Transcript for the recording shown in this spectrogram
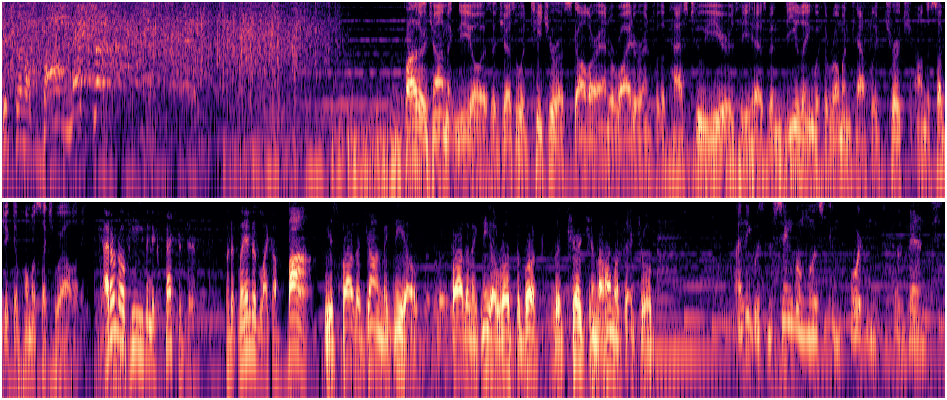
It's an abomination. Father John McNeill is a Jesuit teacher, a scholar, and a writer, and for the past two years he has been dealing with the Roman Catholic Church on the subject of homosexuality. I don't know if he even expected this, but it landed like a bomb. He is Father John McNeill. Father McNeill wrote the book, The Church and the Homosexual. I think it was the single most important event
